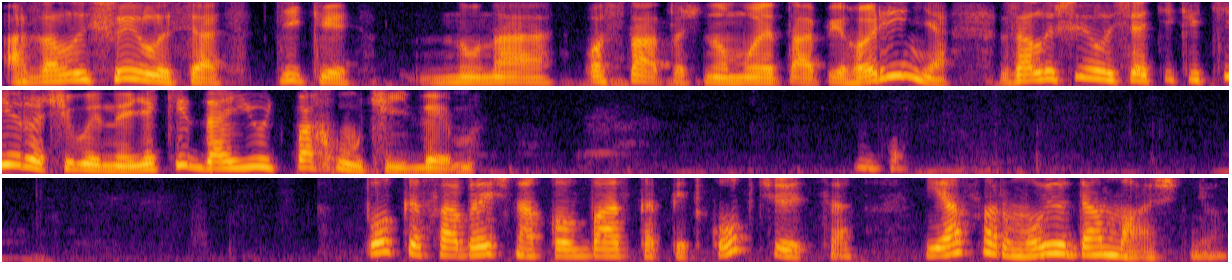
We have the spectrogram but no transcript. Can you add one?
а залишилося тільки. Ну, на остаточному етапі горіння залишилися тільки ті речовини, які дають пахучий дим. Поки фабрична ковбаска підкопчується, я формую домашню.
